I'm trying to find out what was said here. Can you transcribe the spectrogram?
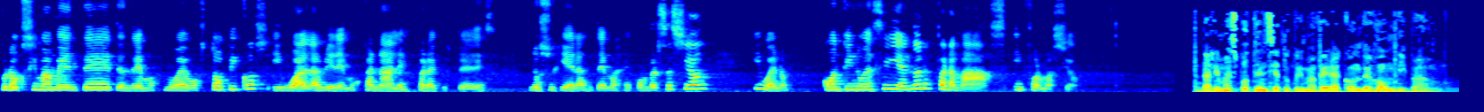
próximamente tendremos nuevos tópicos, igual abriremos canales para que ustedes nos sugieran temas de conversación y bueno, continúen siguiéndonos para más información. Dale más potencia a tu primavera con The Home Depot.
